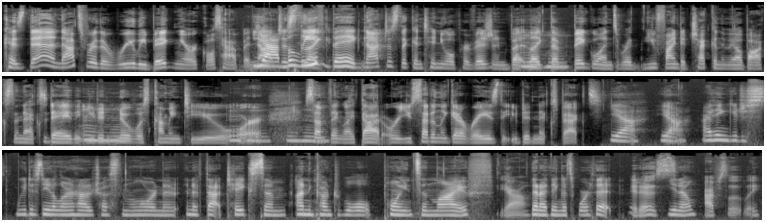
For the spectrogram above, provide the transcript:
Because then that's where the really big miracles happen. Yeah, just believe like- big. Not just the continual provision, but like the Mhm. big ones where you find a check in the mailbox the next day that you didn't know was coming to you or Mhm, mhm. something like that. Or you suddenly get a raise that you didn't expect. Yeah, yeah, Yeah. I think you just we just need to learn how to trust in the Lord, and, and if that takes some uncomfortable points in life, Yeah, then I think it's worth it. it is. You know? Absolutely.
